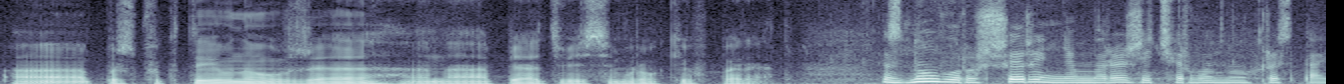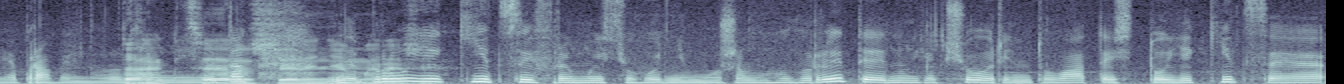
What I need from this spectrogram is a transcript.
а перспективно вже на 5-8 років вперед. Знову розширення мережі Червоного Христа, я правильно розумію. розширення Про які цифри ми сьогодні можемо говорити? Ну, якщо орієнтуватись, то які це е,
